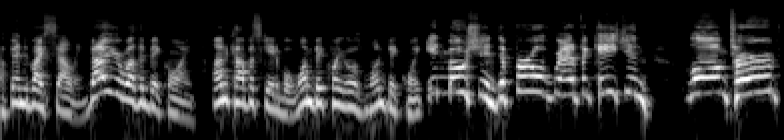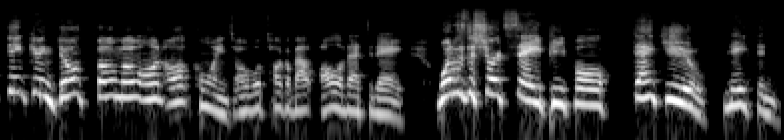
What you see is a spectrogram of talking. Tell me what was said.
Offended by selling. Value your wealth in Bitcoin. Unconfiscatable. One Bitcoin goes one Bitcoin. In motion. Deferral of gratification. Long term thinking. Don't FOMO on altcoins. Oh, we'll talk about all of that today. What does the shirt say, people? Thank you, Nathan,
